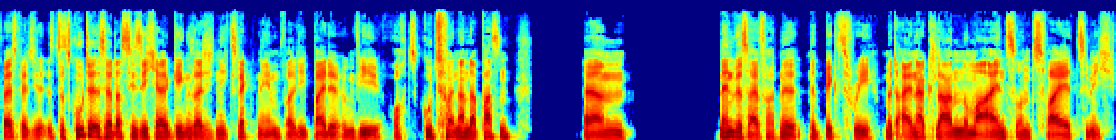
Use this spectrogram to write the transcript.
ich weiß gar nicht. Das Gute ist ja, dass sie sich ja gegenseitig nichts wegnehmen, weil die beide irgendwie auch gut zueinander passen. Ähm, nennen wir es einfach eine, eine Big Three mit einer klaren Nummer eins und zwei ziemlich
